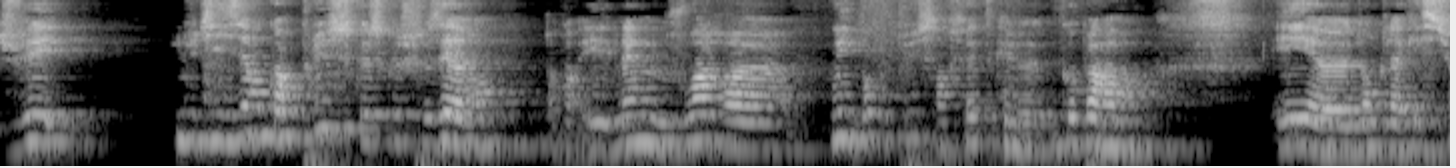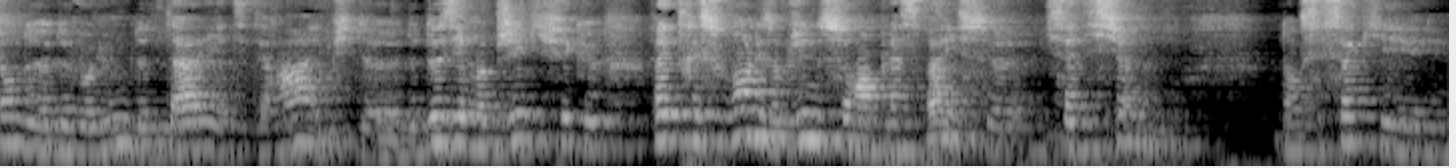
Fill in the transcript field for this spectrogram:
je vais l'utiliser encore plus que ce que je faisais avant. et même voir, euh, oui, beaucoup plus en fait qu'auparavant. Et euh, donc la question de, volume, de taille, etc. Et puis de, deuxième objet qui fait que, en fait, très souvent, les objets ne se remplacent pas, ils s'additionnent. Donc c'est ça qui est,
